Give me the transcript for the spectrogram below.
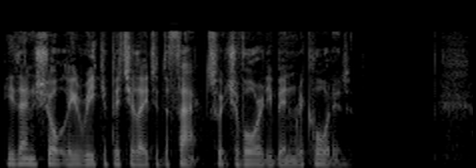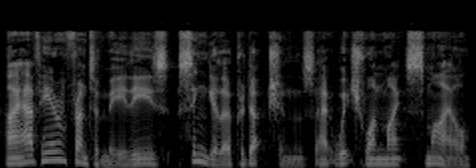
He then shortly recapitulated the facts which have already been recorded. I have here in front of me these singular productions at which one might smile,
